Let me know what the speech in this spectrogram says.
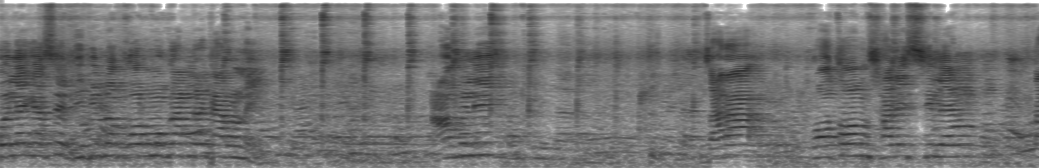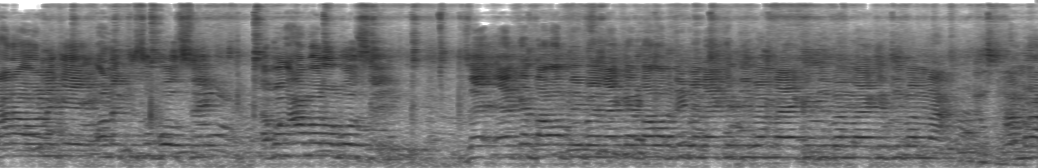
বলে গেছে বিভিন্ন কর্মকাণ্ডের কারণে। আওয়ামী লীগ যারা প্রথম সারি ছিলেন, তারা অনেকে অনেক কিছু বলছে এবং আমারও বলছে যে একে দাওয়াত দিবেন, একে দাওয়াত দিবেন, একে দিবেন না, একে দিবেন না, একে দিবেন না। আমরা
